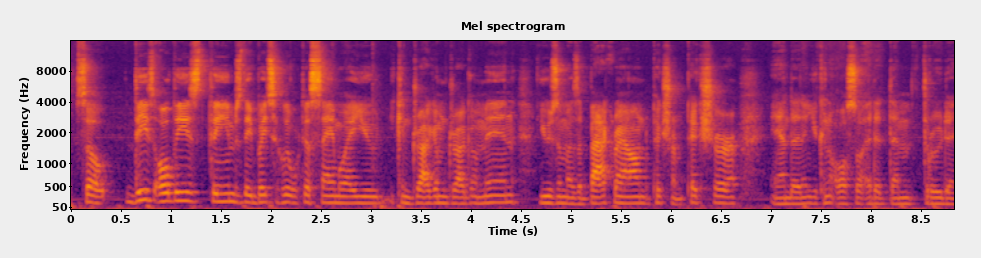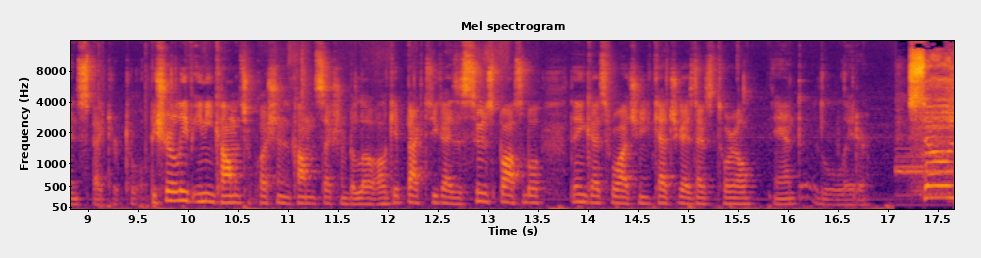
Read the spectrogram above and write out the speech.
so these all these themes they basically work the same way. You, you can drag them, drag them in, use them as a background, picture in picture, and then you can also edit them through the inspector tool. Be sure to leave any comments or questions in the comment section below. I'll get back to you guys as soon as possible. Thank you guys for watching. Catch you guys next tutorial and later. So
